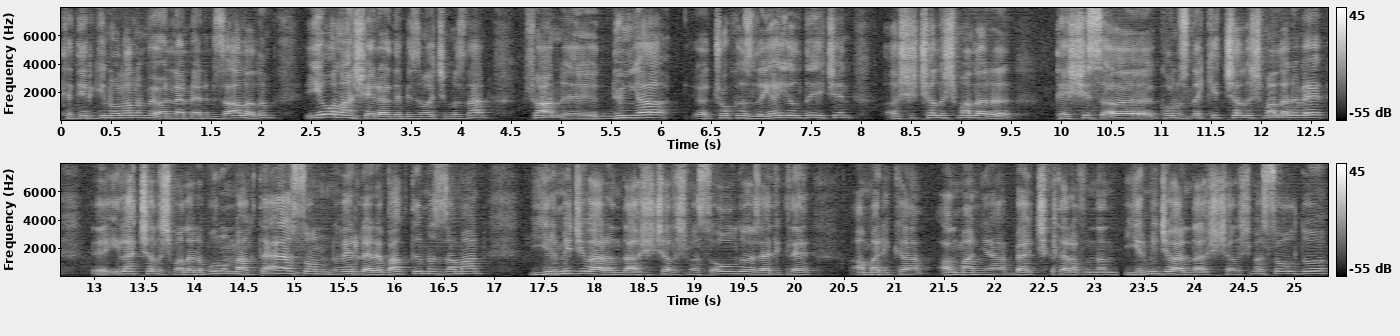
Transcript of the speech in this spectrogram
tedirgin olalım ve önlemlerimizi alalım. İyi olan şeyler de bizim açımızdan şu an e, dünya e, çok hızlı yayıldığı için aşı çalışmaları, teşhis e, konusunda kit çalışmaları ve e, ilaç çalışmaları bulunmakta. En son verilere baktığımız zaman 20 civarında aşı çalışması oldu. Özellikle Amerika, Almanya, Belçika tarafından 20 civarında aşı çalışması olduğu,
